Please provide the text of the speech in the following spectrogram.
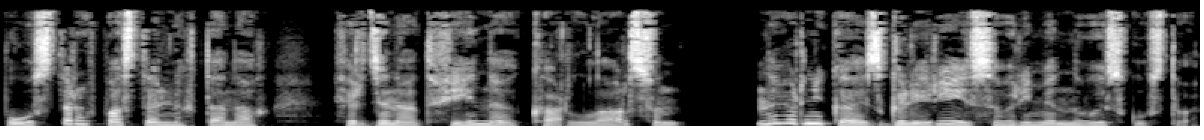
постеры в пастельных тонах Фердинанд Финне, Карл Ларсон, наверняка из галереи современного искусства.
